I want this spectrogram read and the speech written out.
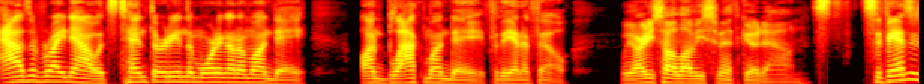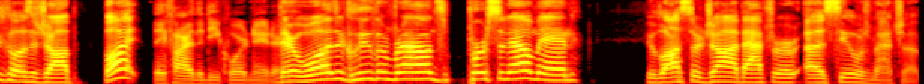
as of right now, it's 10:30 in the morning on a Monday, on Black Monday for the NFL. We already saw Lovie Smith go down. S- Stefanski's closed the job, but They fired the D coordinator. there was a Cleveland Browns personnel man who lost their job after a Steelers matchup.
